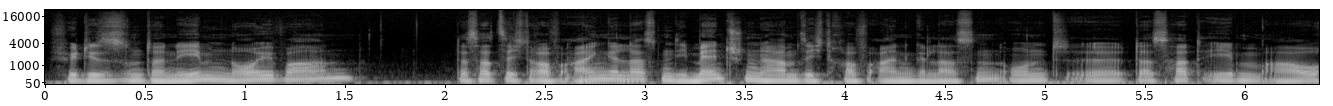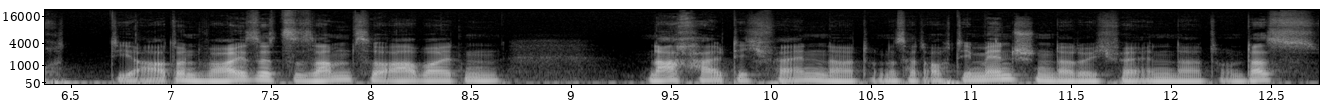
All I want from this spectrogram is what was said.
für dieses Unternehmen neu waren. Das hat sich darauf mhm. eingelassen, die Menschen haben sich darauf eingelassen und äh, das hat eben auch die Art und Weise zusammenzuarbeiten nachhaltig verändert und das hat auch die Menschen dadurch verändert und das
